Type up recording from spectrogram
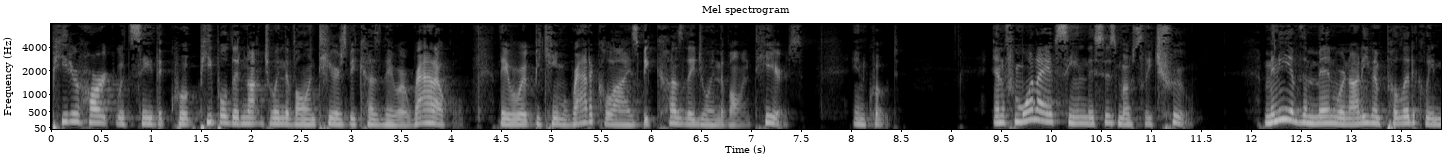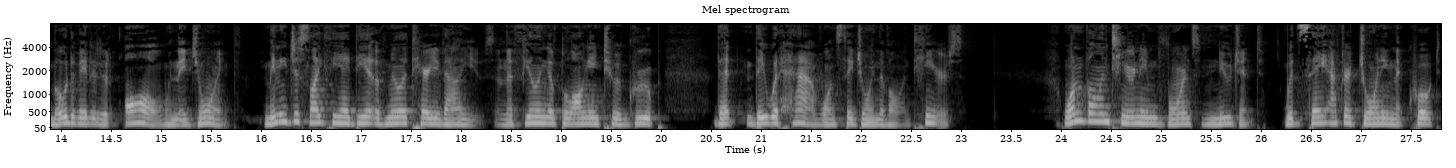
Peter Hart would say that quote, people did not join the volunteers because they were radical. They were, became radicalized because they joined the volunteers. End quote. And from what I have seen, this is mostly true. Many of the men were not even politically motivated at all when they joined. Many just liked the idea of military values and the feeling of belonging to a group that they would have once they joined the volunteers. One volunteer named Lawrence Nugent would say after joining that, quote,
